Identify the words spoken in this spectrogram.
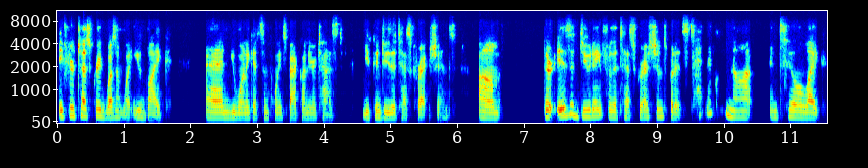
if your test grade wasn't what you'd like and you want to get some points back on your test, you can do the test corrections. Um, there is a due date for the test corrections, but it's technically not until like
